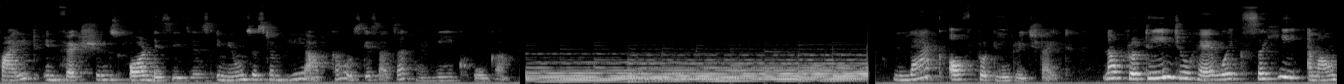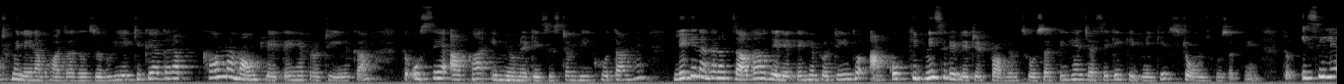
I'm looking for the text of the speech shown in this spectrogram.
फाइट इन्फेक्शंस और डिजीजेस इम्यून सिस्टम भी आपका उसके साथ साथ वीक होगा. Lack of protein rich diet ना प्रोटीन जो है, वो एक सही अमाउंट में लेना बहुत ज़्यादा ज़रूरी है, क्योंकि अगर आप कम अमाउंट लेते हैं प्रोटीन का तो उससे आपका इम्यूनिटी सिस्टम वीक होता है। लेकिन अगर आप ज़्यादा ले लेते हैं प्रोटीन तो आपको किडनी से रिलेटेड प्रॉब्लम्स हो सकती हैं, जैसे कि किडनी के स्टोन्स हो सकते हैं। तो इसीलिए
